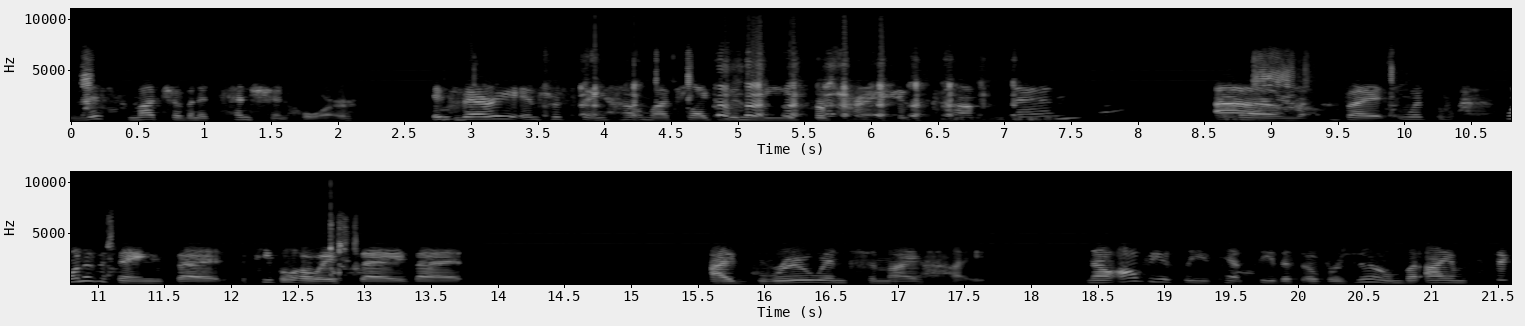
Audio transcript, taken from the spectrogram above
this much of an attention whore, it's very interesting how much like the need for praise comes in. Um, but what one of the things that people always say that I grew into my height. Now, obviously, you can't see this over Zoom, but I am six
